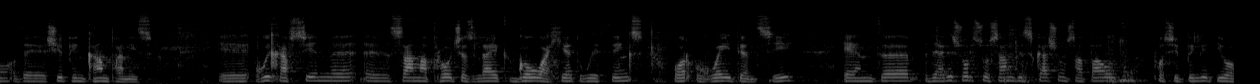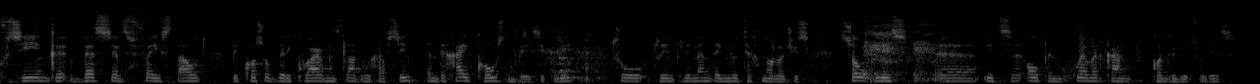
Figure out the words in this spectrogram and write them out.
uh, the shipping companies? Uh, we have seen uh, uh, some approaches like go ahead with things or wait and see. And there is also some discussions about possibility of seeing vessels phased out because of the requirements that we have seen and the high cost basically to, to implement the new technologies. So please, it's open, whoever can contribute to this.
